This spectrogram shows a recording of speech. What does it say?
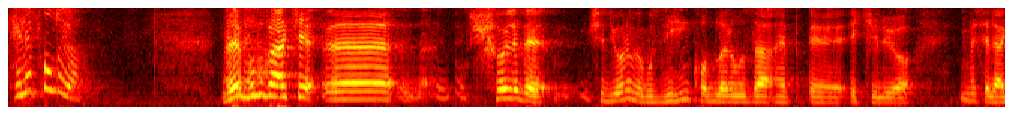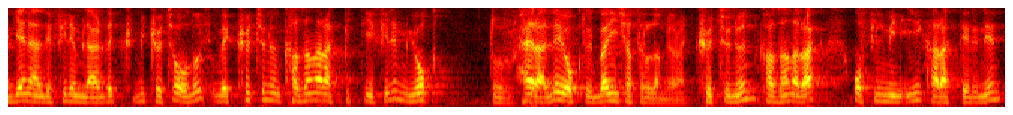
telef oluyor. Ve Mesela. bunu belki e, şöyle de işte diyorum ya bu zihin kodlarımıza hep e, ekiliyor. Mesela genelde filmlerde bir kötü olur ve kötünün kazanarak bittiği film yoktur. Herhalde yoktur. Ben hiç hatırlamıyorum. Yani kötünün kazanarak o filmin iyi karakterinin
